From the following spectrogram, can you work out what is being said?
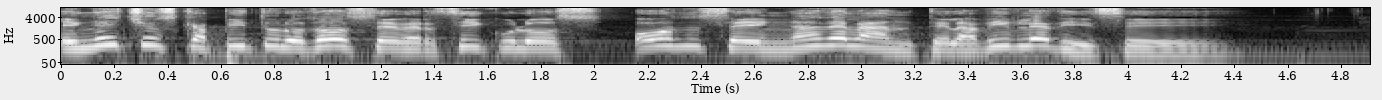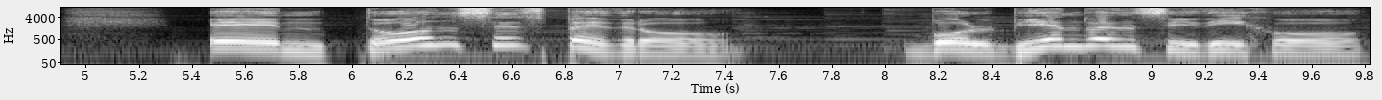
En Hechos capítulo 12 versículos 11 en adelante la Biblia dice, Entonces Pedro, volviendo en sí, dijo,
